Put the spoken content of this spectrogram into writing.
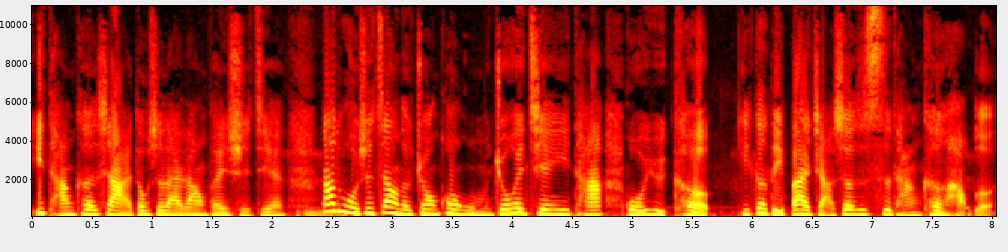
一堂课下来都是在浪费时间。那如果是这样的状况，我们就会建议他国语课。一个礼拜假设是四堂课好了，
